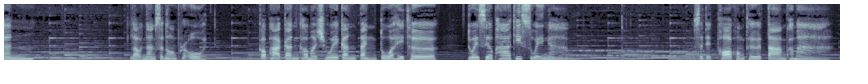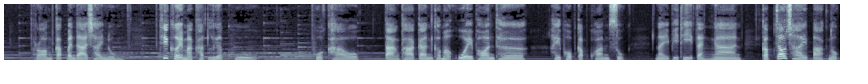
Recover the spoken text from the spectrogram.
นั้น เหล่านางสนองพระโอษฐ์ก็พากันเข้ามาช่วยกันแต่งตัวให้เธอด้วยเสื้อผ้าที่สวยงาม เสด็จพ่อของเธอตามเข้ามา พร้อมกับบรรดาชายหนุ่มที่เคยมาคัดเลือกคู่ พวกเขาต่างพากันเข้ามาอวยพรเธอ ให้พบกับความสุขในพิธีแต่งงานกับเจ้าชายปากนก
